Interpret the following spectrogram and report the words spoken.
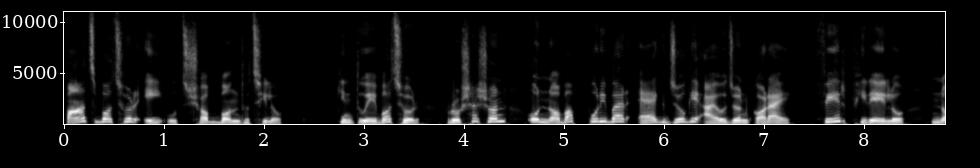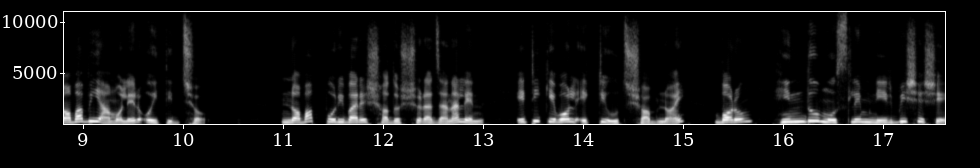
পাঁচ বছর এই উৎসব বন্ধ ছিল। কিন্তু এবছর প্রশাসন ও নবাব পরিবার একযোগে আয়োজন করায় ফের ফিরে এলো নবাবী আমলের ঐতিহ্য। নবাব পরিবারের সদস্যরা জানালেন, এটি কেবল একটি উৎসব নয়, বরং হিন্দু মুসলিম নির্বিশেষে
